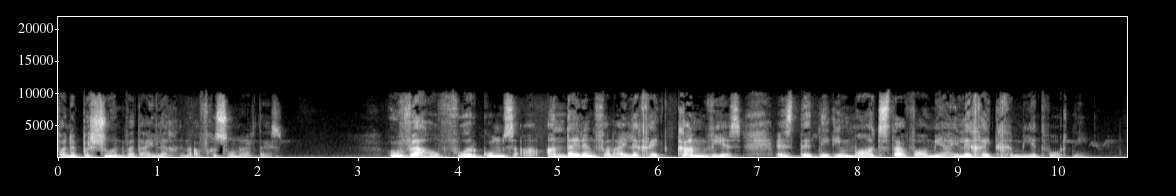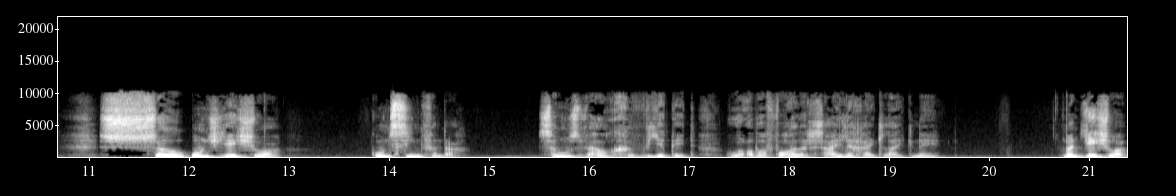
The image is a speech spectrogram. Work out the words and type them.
van 'n persoon wat heilig en afgesonderd is. Hoewel voorkoms 'n aanduiding van heiligheid kan wees, is dit nie die maatstaf waarmee heiligheid gemeet word nie. Sou ons Yeshua kon sien vandag, sou ons wel geweet het hoe Abba Vader se heiligheid lyk, nê? Nee. Want Yeshua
